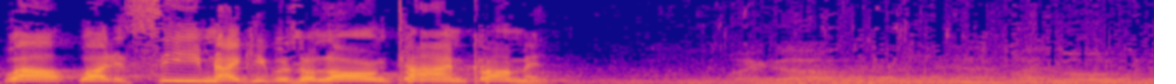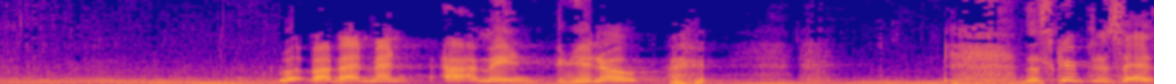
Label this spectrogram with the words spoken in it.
while, while it seemed like he was a long time coming. But, but, I mean, you know, the scripture says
